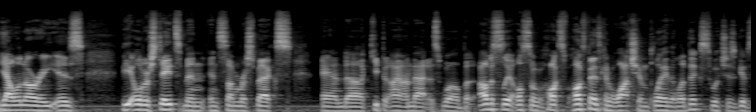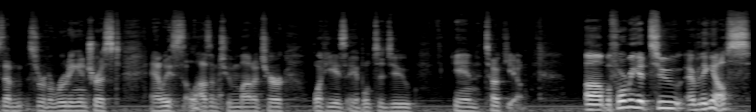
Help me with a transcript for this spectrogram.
Gallinari is the elder statesman in some respects, and uh, keep an eye on that as well. But obviously, also Hawks, Hawks, fans can watch him play in the Olympics, which is, gives them sort of a rooting interest, and at least allows them to monitor what he is able to do in Tokyo. Uh, before we get to everything else,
